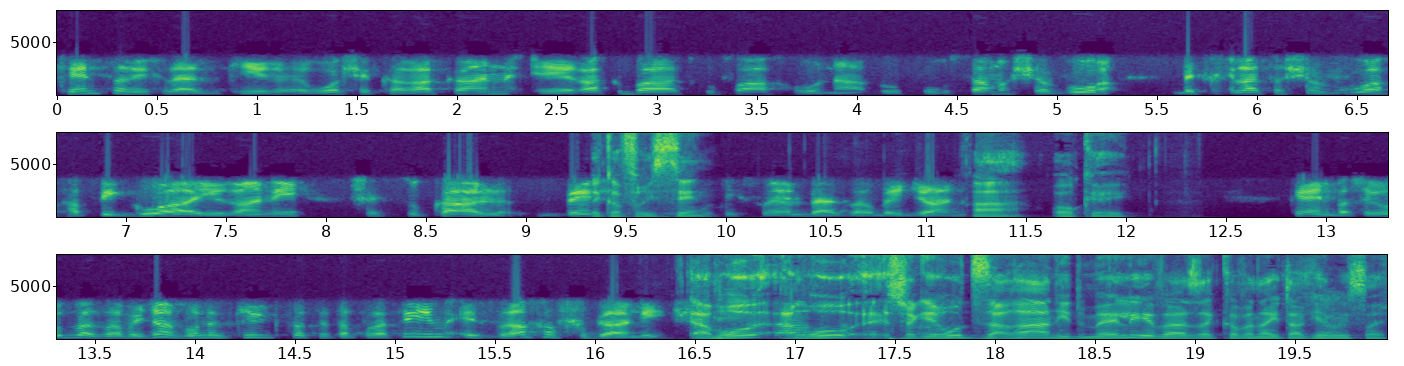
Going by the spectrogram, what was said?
כן צריך להזכיר, אירוע שקרה כאן רק בתקופה האחרונה, והוא פורסם השבוע, בתחילת השבוע, הפיגוע האיראני שסוכל בקפריסין. ישראל באזרבייג'אן. אה, אוקיי. כן, בשגרירות באזרבייג'אן, בואו נזכיר קצת את הפרטים, אזרח אפגני, אמרו, אמרו, שגרירות זרה, נדמה לי, ואז הכוונה הייתה כאילו ישראל.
